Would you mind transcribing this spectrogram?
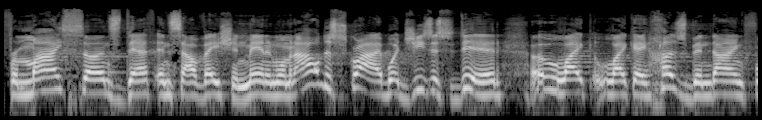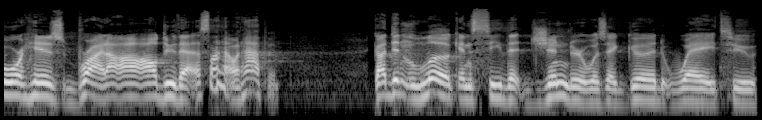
for my son's death and salvation, man and woman. I'll describe what Jesus did uh, like, like a husband dying for his bride. I'll, I'll do that. That's not how it happened. God didn't look and see that gender was a good way to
